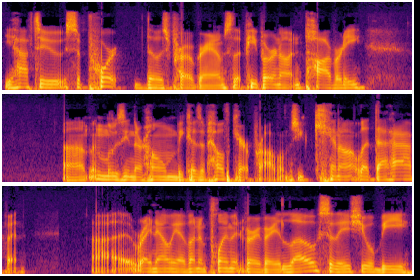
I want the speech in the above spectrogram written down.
You have to support those programs so that people are not in poverty um, and losing their home because of health care problems. You cannot let that happen. Uh, right now we have unemployment very very low so the issue will be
